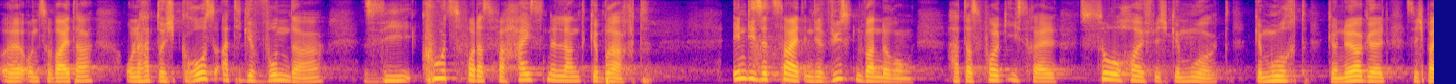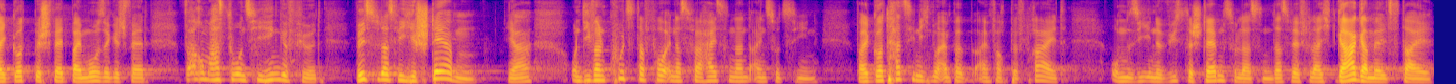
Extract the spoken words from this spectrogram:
äh, und so weiter, und hat durch großartige Wunder sie kurz vor das verheißene Land gebracht. In diese Zeit, in der Wüstenwanderung, hat das Volk Israel so häufig gemurrt, gemurrt, genörgelt, sich bei Gott beschwert, bei Mose beschwert. Warum hast du uns hier hingeführt? Willst du, dass wir hier sterben? Ja? Und die waren kurz davor, in das verheißene Land einzuziehen. Weil Gott hat sie nicht nur einfach befreit, um sie in der Wüste sterben zu lassen. Das wäre vielleicht Gargamel-Style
